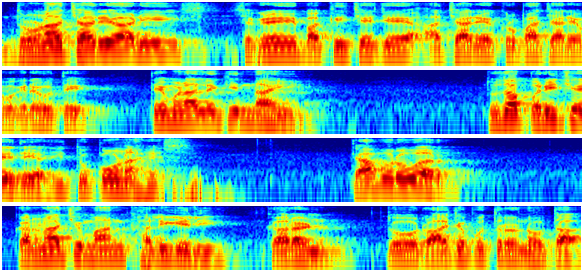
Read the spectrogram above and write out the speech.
द्रोणाचार्य आणि सगळे बाकीचे जे आचार्य कृपाचार्य वगैरे होते ते म्हणाले की नाही तुझा परिचय दे आधी तू कोण आहेस? त्याबरोबर कर्णाची मान खाली गेली कारण तो राजपुत्र नव्हता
